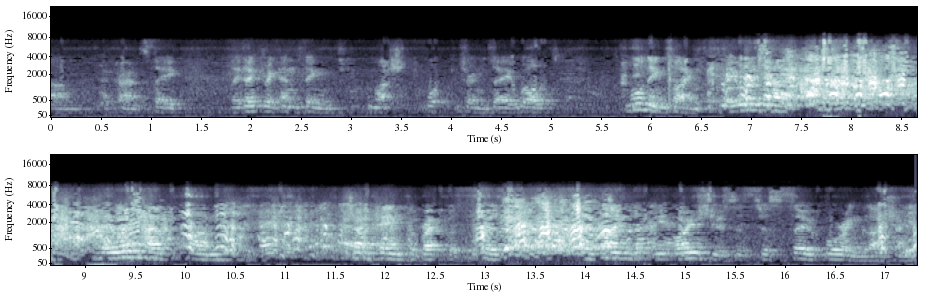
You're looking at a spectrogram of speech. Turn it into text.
Um, my parents, they they don't drink anything much during the day. Well, morning time, they always have they always have um, champagne for breakfast because they find that the orange juice is just so boring without champagne.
